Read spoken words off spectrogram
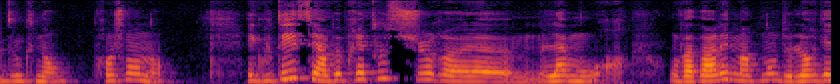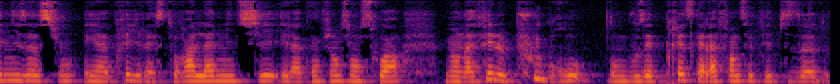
donc non, Franchement, non. Écoutez, c'est à peu près tout sur euh, l'amour. On va parler maintenant de l'organisation et après il restera l'amitié et la confiance en soi. Mais on a fait le plus gros, donc vous êtes presque à la fin de cet épisode.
